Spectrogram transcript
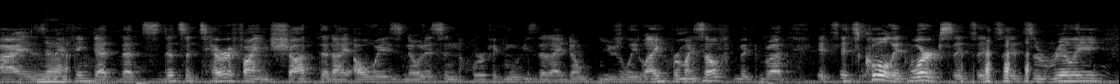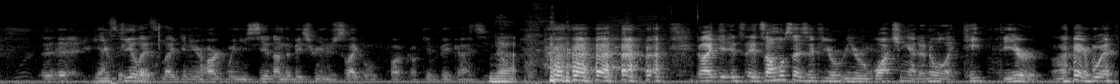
eyes and i think that that's that's a terrifying shot that i always notice in horrific movies that i don't usually like for myself but, but it's it's cool it works it's it's it's a really uh, uh, you Yes, it feel it, like in your heart when you see it on the big screen you're just like oh fuck okay big eyes you know? like it's it's almost as if you're you're watching I don't know like Cape Fear with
